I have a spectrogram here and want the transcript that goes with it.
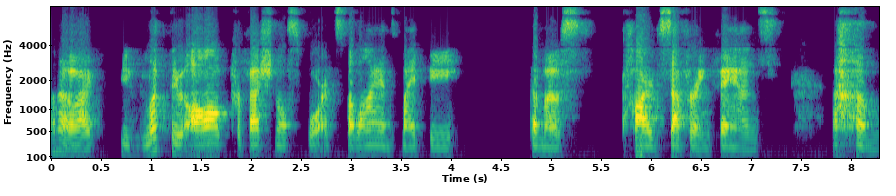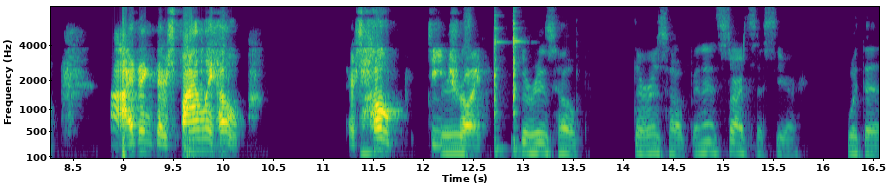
I don't know, I you look through all professional sports, the Lions might be the most hard suffering fans. Um, I think there's finally hope. There's hope, Detroit. There is, there is hope. There is hope, and it starts this year with a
